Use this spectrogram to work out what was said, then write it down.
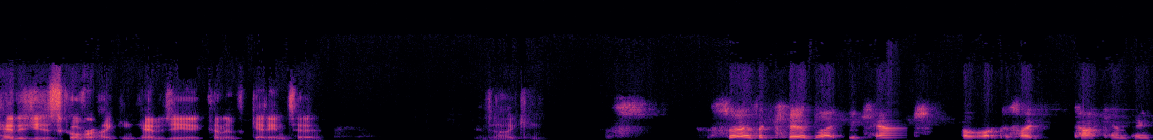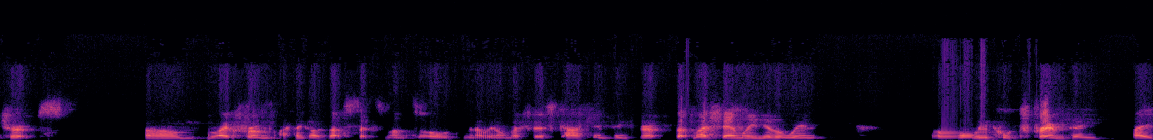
how did you discover hiking? How did you kind of get into into hiking? So, as a kid, like we camped a lot, just like car camping trips. Um, right from I think I was about six months old when I went on my first car camping trip. But my family never went what we call tramping. I,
